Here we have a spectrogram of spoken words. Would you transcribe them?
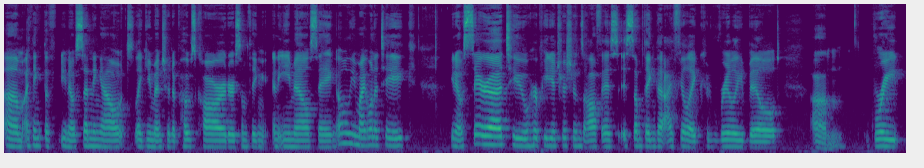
Um, I think the you know sending out like you mentioned a postcard or something, an email saying, oh, you might want to take you know, Sarah to her pediatrician's office is something that I feel like could really build um, great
